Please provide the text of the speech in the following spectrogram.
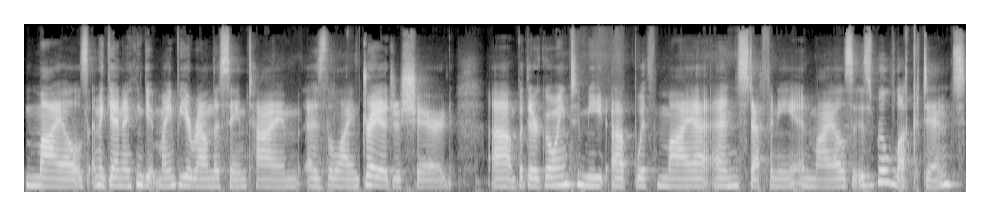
Miles, and again, I think it might be around the same time as the line Drea just shared. Um, but they're going to meet up with Maya and Stephanie, and Miles is reluctant,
